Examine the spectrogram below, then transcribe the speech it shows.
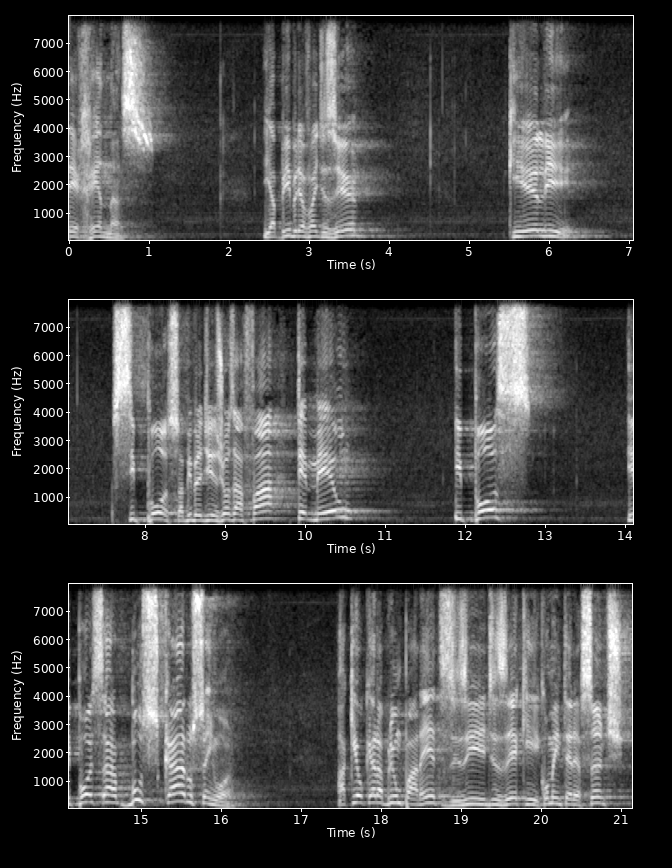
terrenas. E a Bíblia vai dizer que ele se pôs, a Bíblia diz: Josafá temeu e pôs e pôs a buscar o Senhor. Aqui eu quero abrir um parênteses e dizer que como é interessante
